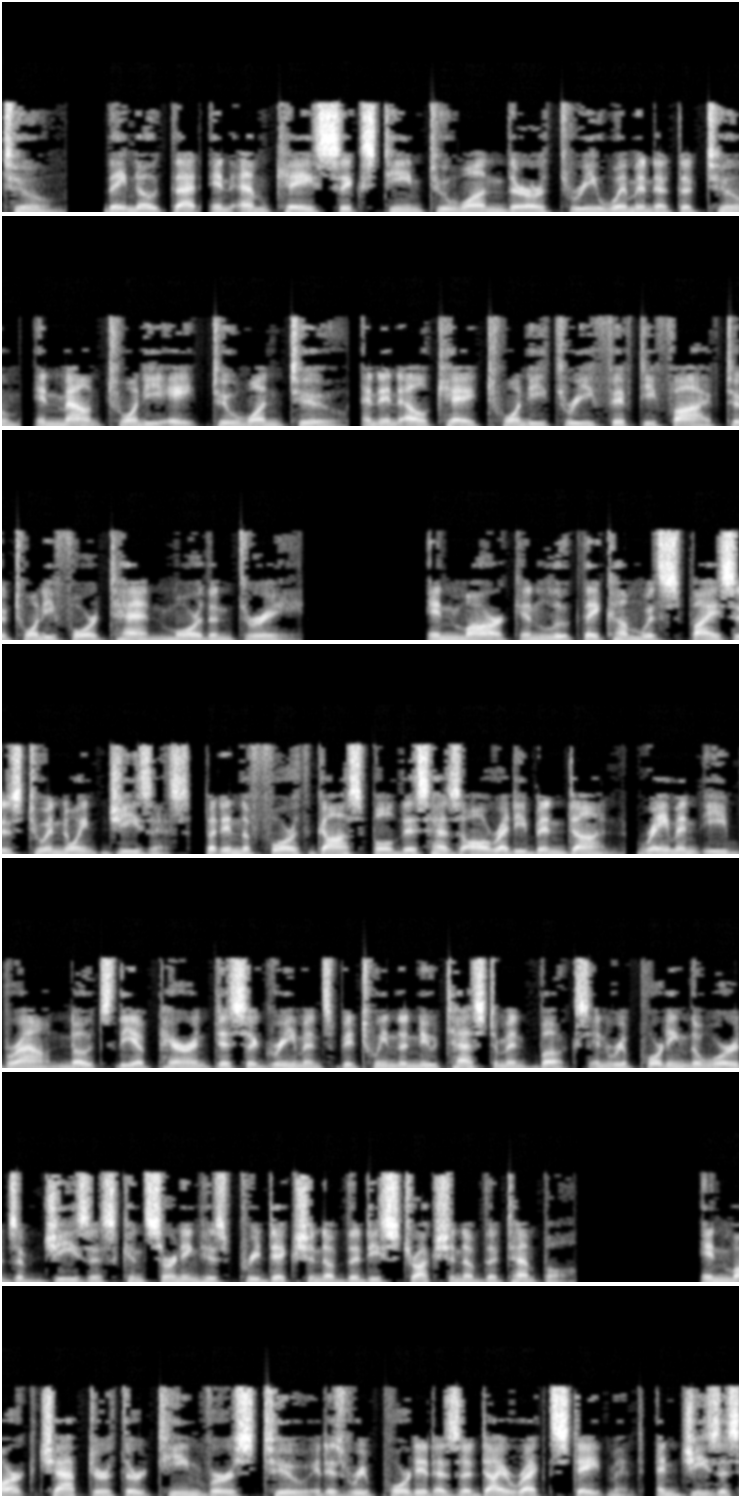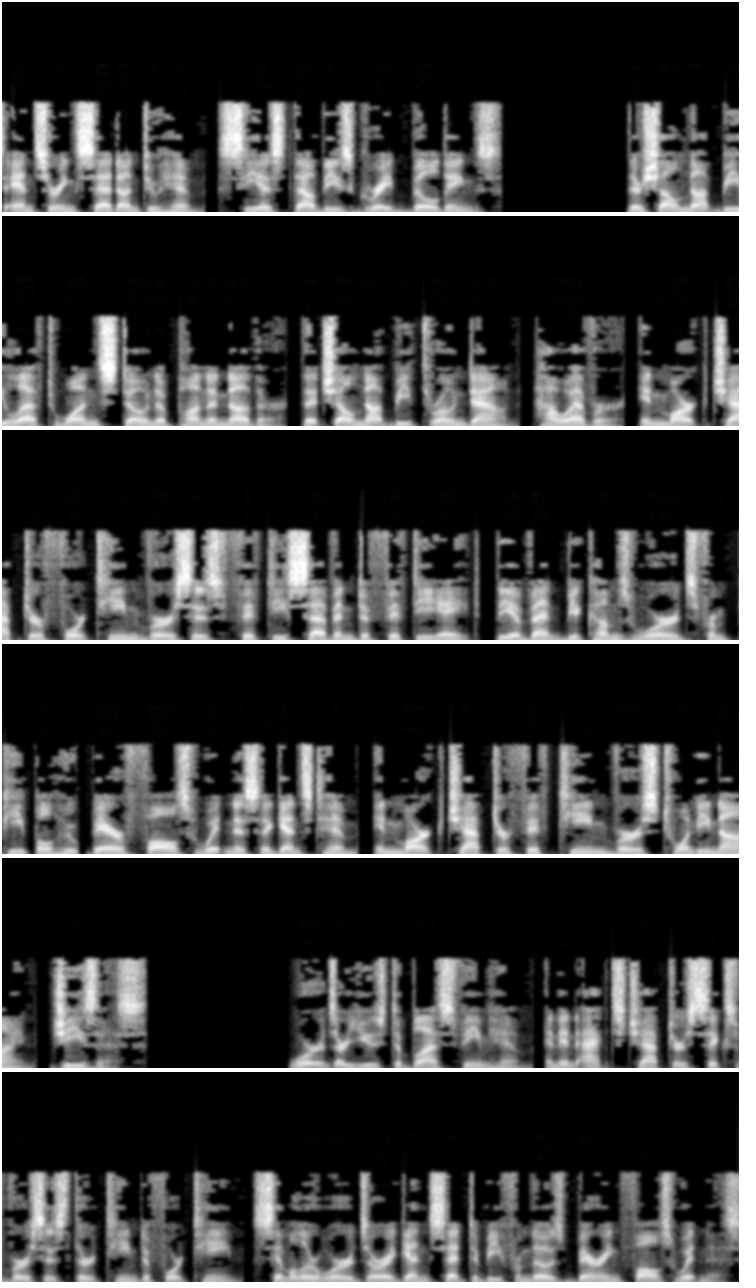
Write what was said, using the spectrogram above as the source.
tomb. They note that in Mk 16-1 there are three women at the tomb, in Mount 28-12, and in Lk 2355-2410 more than three. In Mark and Luke they come with spices to anoint Jesus, but in the fourth Gospel this has already been done. Raymond E. Brown notes the apparent disagreements between the New Testament books in reporting the words of Jesus concerning his prediction of the destruction of the Temple. In Mark chapter 13 verse 2 it is reported as a direct statement, and Jesus answering said unto him, Seest thou these great buildings? There shall not be left one stone upon another, that shall not be thrown down. However, in Mark chapter 14 verses 57 to 58, the event becomes words from people who bear false witness against him. In Mark chapter 15 verse 29, Jesus Words are used to blaspheme him, and in Acts chapter 6 verses 13 to 14, similar words are again said to be from those bearing false witness.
